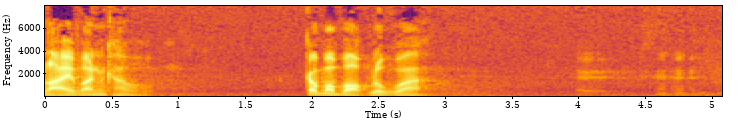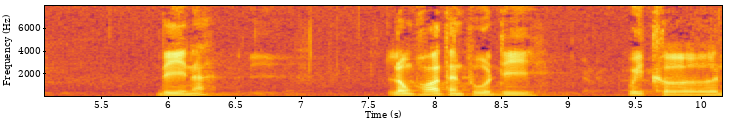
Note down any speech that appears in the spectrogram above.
หลายวันเข้า ก็มาบอกลูกว่า ดีนะหลวงพ่อท่านพูดดี วิเขิน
